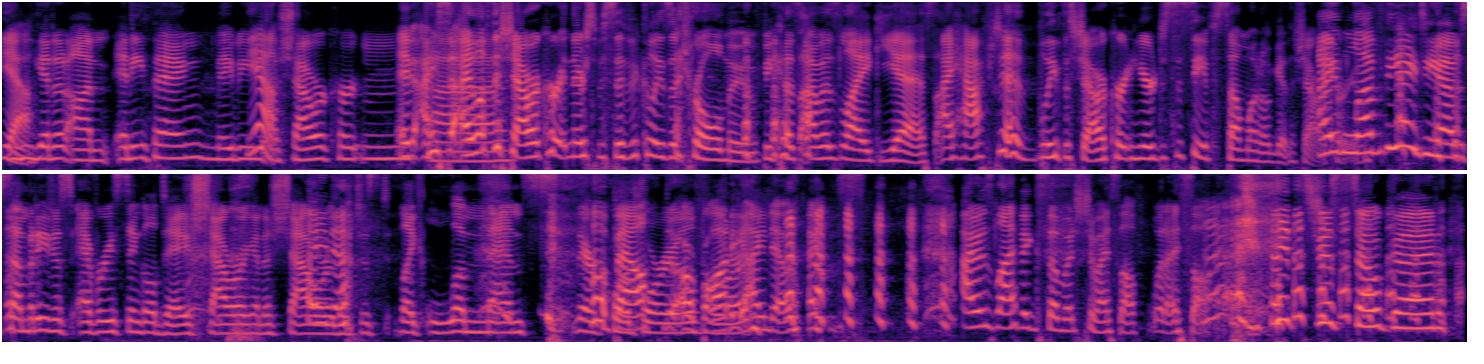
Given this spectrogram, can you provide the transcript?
You Yeah. can get it on anything, maybe Yeah. a shower curtain. And I, s- I left the uh, shower curtain there specifically as a troll move because I was like, yes, I have to leave the shower curtain here just to see if someone will get the shower I curtain. love the idea of somebody just every single day showering in a shower that just like laments their about corporeal body. form. I know. I was, laughing so much to myself when I saw it. it's just so good.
